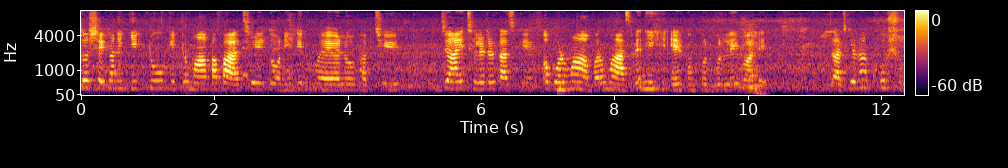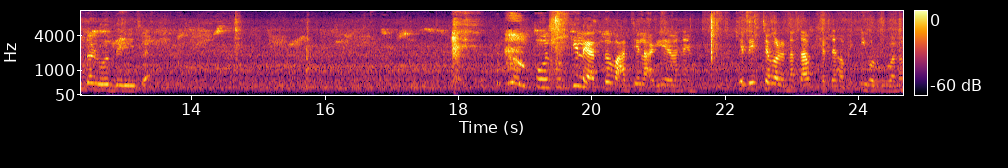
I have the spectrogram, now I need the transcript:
তো সেখানে কিট্টু কিট্টু মা পাপা আছে তো অনেকদিন হয়ে গেল ভাবছি যাই ছেলেটার কাছকে, ও বড় মা আসবে নি? এরকম করে বললেই বলে। তো আজকে না খুব সুন্দর রোদ বেরিয়েছে। খেলে এত বাজে লাগে মানে খেতে ইচ্ছে করে না, তাও খেতে হবে, কি করব বলো?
